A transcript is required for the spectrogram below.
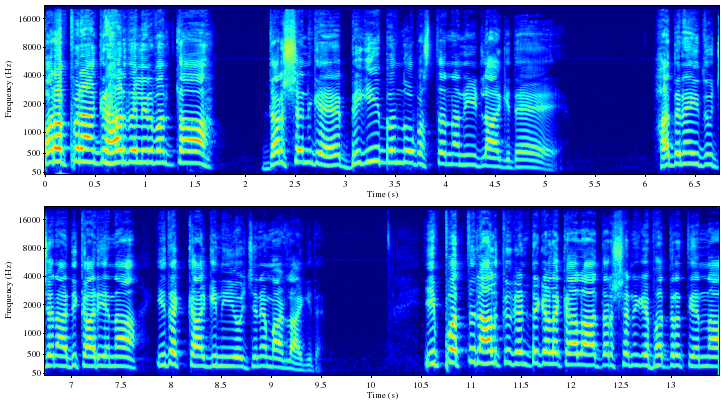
ಪರಪ್ಪನ ಅಗ್ರಹಾರದಲ್ಲಿರುವಂಥ ದರ್ಶನ್ಗೆ ಬಿಗಿ ಬಂದೋಬಸ್ತನ್ನು ನೀಡಲಾಗಿದೆ. ಹದಿನೈದು ಜನ ಅಧಿಕಾರಿಯನ್ನು ಇದಕ್ಕಾಗಿ ನಿಯೋಜನೆ ಮಾಡಲಾಗಿದೆ. ಇಪ್ಪತ್ನಾಲ್ಕು ಗಂಟೆಗಳ ಕಾಲ ದರ್ಶನ್ಗೆ ಭದ್ರತೆಯನ್ನು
